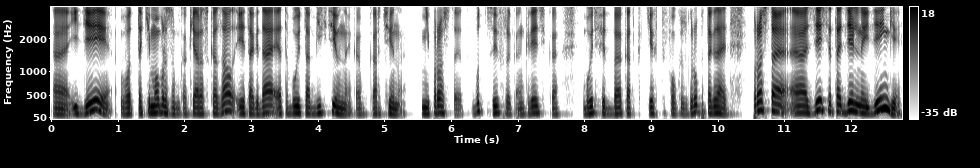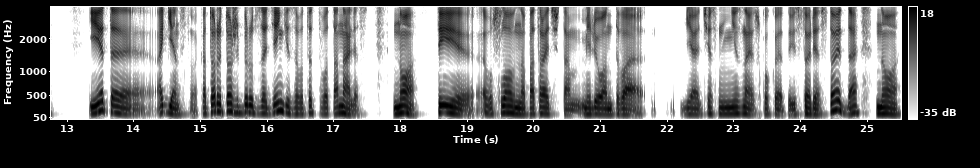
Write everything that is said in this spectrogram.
э, идеи вот таким образом, как я рассказал, и тогда это будет объективная как бы картина. Не просто это. Будут цифры, конкретика, будет фидбэк от каких-то фокус-групп и так далее. Просто э, здесь это отдельные деньги, и это агентство, которые тоже берут за деньги за вот этот вот анализ. Но ты э, условно потратишь там миллион-два, я, честно, не знаю, сколько эта история стоит, да, но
